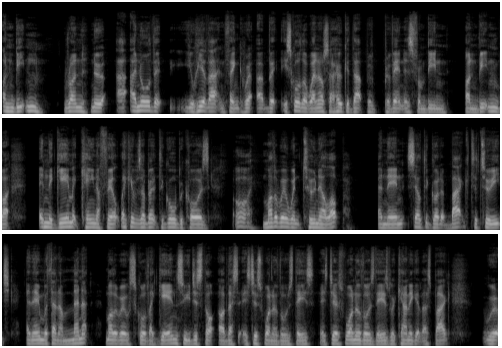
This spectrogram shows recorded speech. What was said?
unbeaten run. Now I, I, know that you'll hear that and think, uh, but he scored a winner, so how could that pre- prevent us from being unbeaten? But in the game, it kind of felt like it was about to go because Oh, Motherwell went 2 0 up, and then Celtic got it back to two each, and then within a minute, Motherwell scored again. So you just thought, oh, this is just one of those days. It's just one of those days. We can't get this back. We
